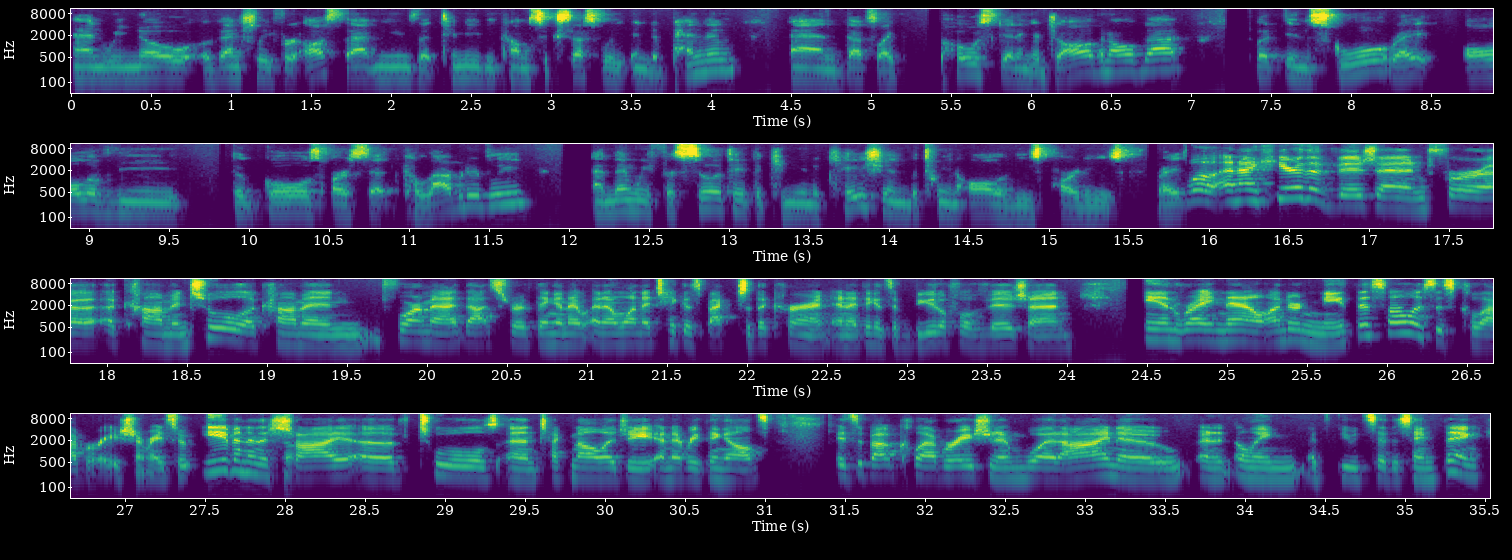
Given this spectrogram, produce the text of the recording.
And we know eventually for us, that means that Timmy becomes successfully independent. And that's like post getting a job and all of that. But in school, right, all of the the goals are set collaboratively and then we facilitate the communication between all of these parties right? Well and i hear the vision for a, a common tool a common format that sort of thing. And I, and I want to take us back to the current and i think it's a beautiful vision. And right now underneath this all is this collaboration right? So even in the shy of tools and technology and everything else it's about collaboration. And what i know and elaine you would say the same thing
